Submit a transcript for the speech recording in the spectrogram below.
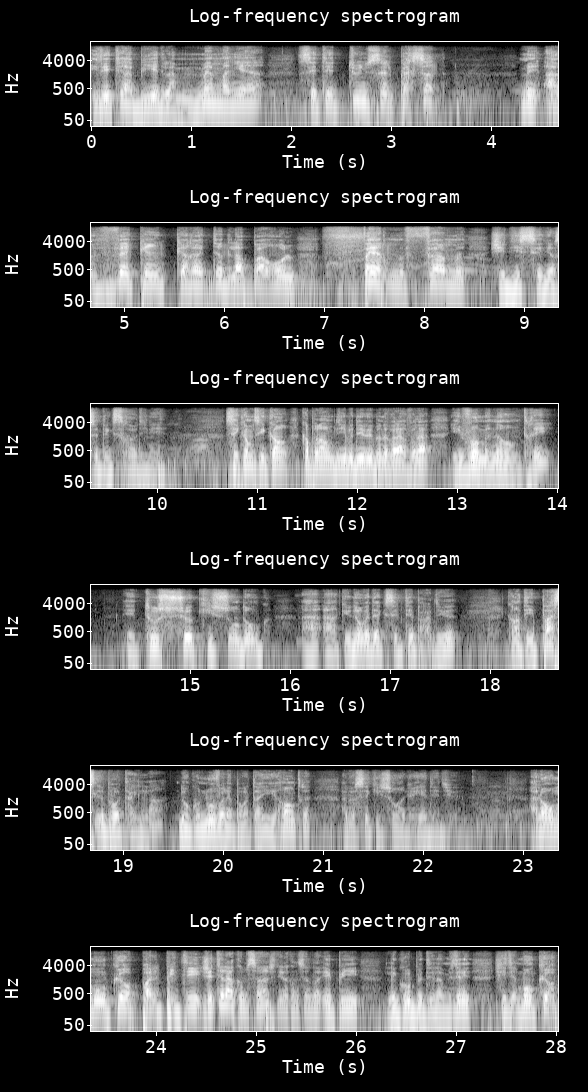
ils étaient habillés de la même manière. C'était une seule personne. Mais avec un caractère de la parole ferme, ferme. J'ai dit, Seigneur, c'est extraordinaire. C'est comme si quand, quand on dit, voilà, voilà, ils vont maintenant entrer, et tous ceux qui sont donc, qui doivent être acceptés par Dieu, quand ils passent le portail là, donc on ouvre le portail, ils rentrent, alors ceux qui sont agréés des dieux. Alors mon cœur palpitait. J'étais là comme ça, j'étais là comme ça. Et puis le groupe était là. Mais mon cœur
